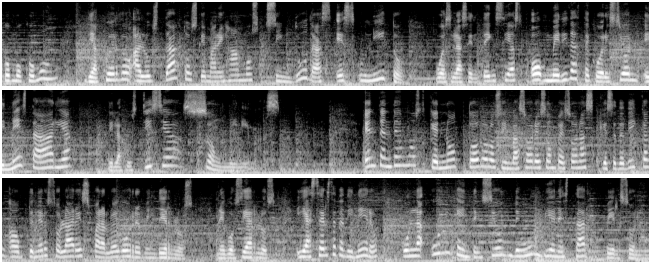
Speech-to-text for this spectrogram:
como común, de acuerdo a los datos que manejamos, sin dudas es un hito, pues las sentencias o medidas de coerción en esta área de la justicia son mínimas. Entendemos que no todos los invasores son personas que se dedican a obtener solares para luego revenderlos, negociarlos y hacerse de dinero con la única intención de un bienestar personal.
